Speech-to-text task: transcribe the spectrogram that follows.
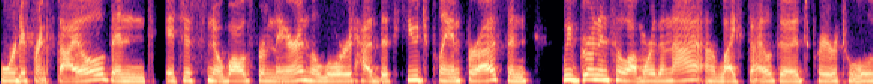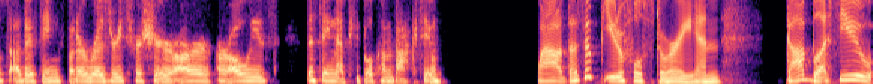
four different styles, and it just snowballed from there. And the Lord had this huge plan for us. And we've grown into a lot more than that uh, lifestyle goods, prayer tools, other things, but our rosaries for sure are, are always the thing that people come back to. Wow, that's a beautiful story. And God bless you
